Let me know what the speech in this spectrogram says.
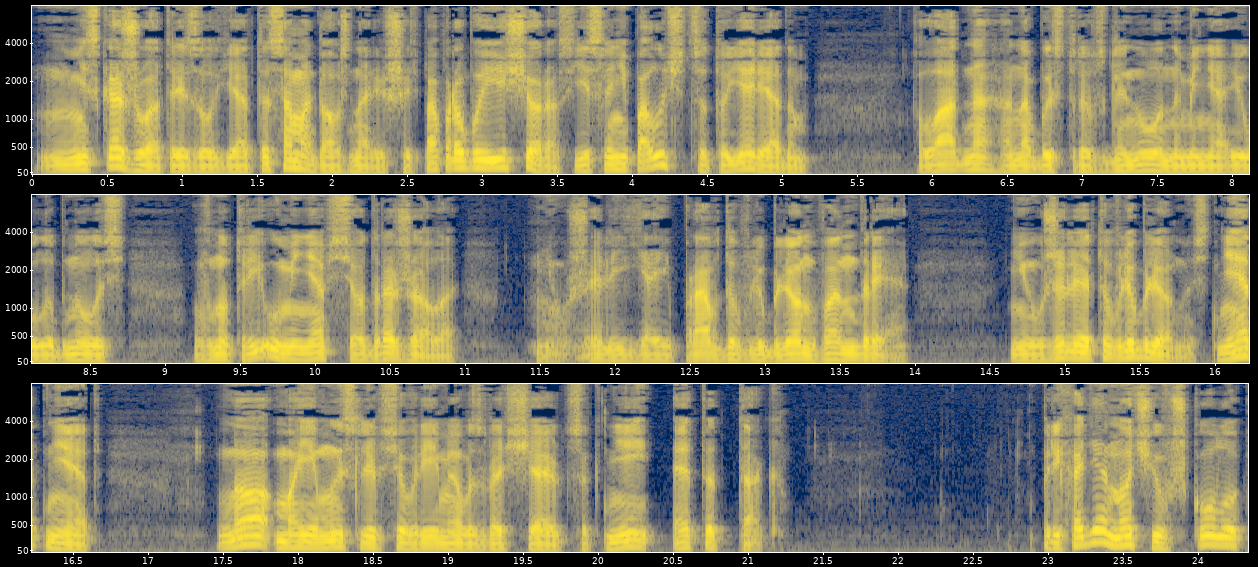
«Не скажу», — отрезал я, — «ты сама должна решить. Попробуй еще раз. Если не получится, то я рядом». «Ладно», — она быстро взглянула на меня и улыбнулась. Внутри у меня все дрожало. Неужели я и правда влюблен в Андре? Неужели это влюбленность? Нет, нет. Но мои мысли все время возвращаются к ней. Это так. Приходя ночью в школу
